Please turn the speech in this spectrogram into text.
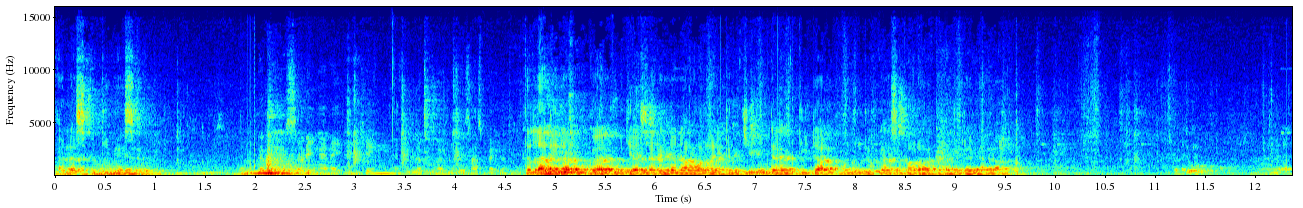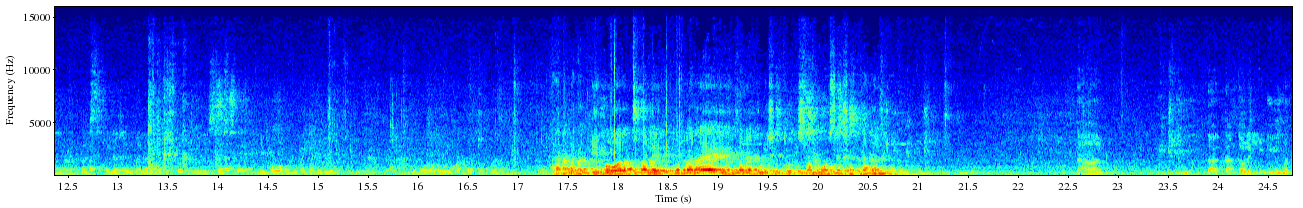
adalah seperti biasa. Saringan air kencing yang dilakukan oleh suspek ke? Telah dilakukan ujian saringan awal air kencing dan tidak menunjukkan sebarang kehadiran darah. Betul. Nak lepas penerimaan atau seperti suspek dibawa ke mana? Dibawa ke rumah ataupun Harap dibawa balik ke balai balai polis untuk sambung siasatan lanjut. Tak tak tahu lagi jumlah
